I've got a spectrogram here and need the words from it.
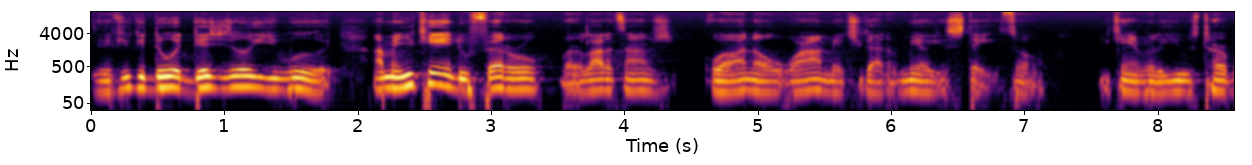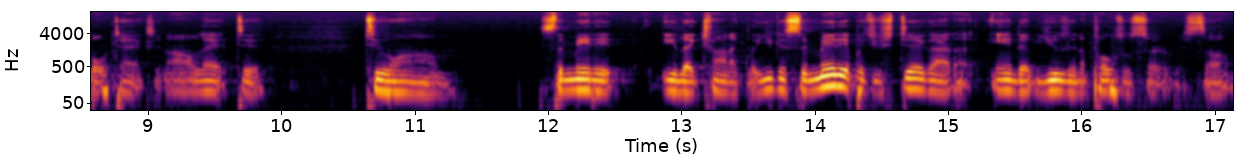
if you could do it digitally, you would. I mean, you can do federal, but a lot of times, well, I know where I'm at, you gotta mail your state, so you can't really use TurboTax and all that to to um submit it electronically. You can submit it, but you still gotta end up using a postal service. So,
